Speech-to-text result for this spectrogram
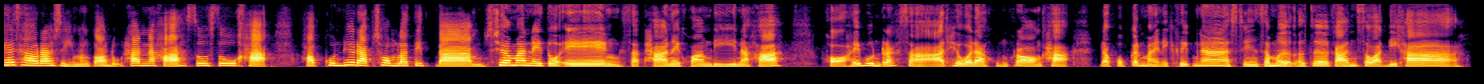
ให้ชาวราศีมังกรทุกท่านนะคะ สู้ๆค่ะ ขอบคุณที่รับชมและติดตาม เชื่อมั่นในตัวเองศรัทธาในความดีนะคะ ขอให้บุญรักษาเทวดาคุ้มครองค่ะ แล้วพบกันใหม่ในคลิปหน้าศีลเสมอแล้วเจอกันสวัสดีค่ะ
